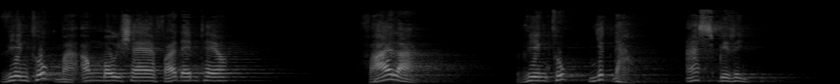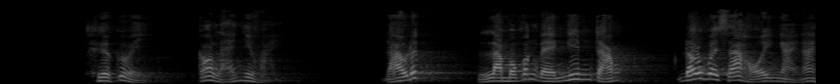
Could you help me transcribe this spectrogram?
viên thuốc mà ông môi xe phải đem theo phải là viên thuốc nhất đạo, aspirin. Thưa quý vị, có lẽ như vậy. Đạo đức là một vấn đề nghiêm trọng đối với xã hội ngày nay.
